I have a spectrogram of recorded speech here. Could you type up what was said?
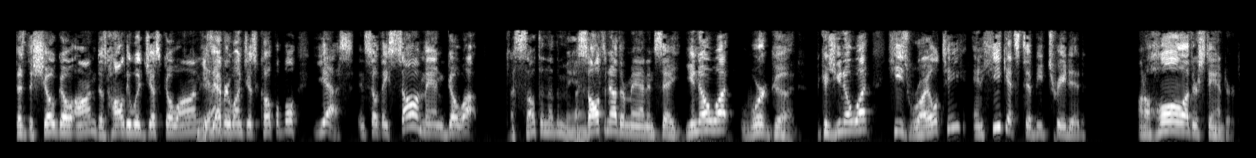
Does the show go on? Does Hollywood just go on? Is everyone just culpable? Yes. And so they saw a man go up Assault another man. assault another man and say, you know what? We're good. Because you know what? He's royalty and he gets to be treated on a whole other standard.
